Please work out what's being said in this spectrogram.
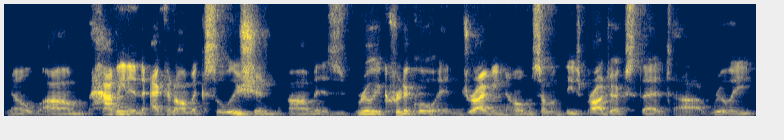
you know, um, having an economic solution um, is really critical in driving home some of these projects that uh, really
